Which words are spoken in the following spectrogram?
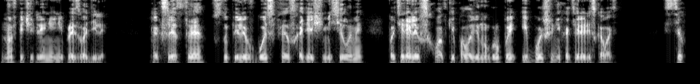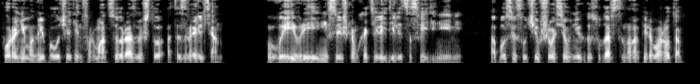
но впечатления не производили. Как следствие, вступили в бой с превосходящими силами, потеряли в схватке половину группы и больше не хотели рисковать. С тех пор они могли получать информацию разве что от израильтян. Увы, евреи не слишком хотели делиться сведениями, а после случившегося у них государственного переворота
